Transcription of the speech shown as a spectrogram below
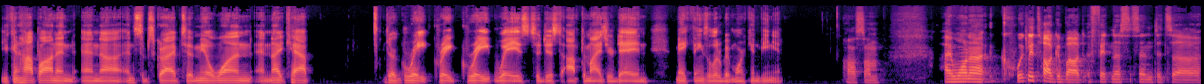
You can hop on and and uh, and subscribe to Meal One and Nightcap they're great, great, great ways to just optimize your day and make things a little bit more convenient. Awesome. I want to quickly talk about fitness since it's a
